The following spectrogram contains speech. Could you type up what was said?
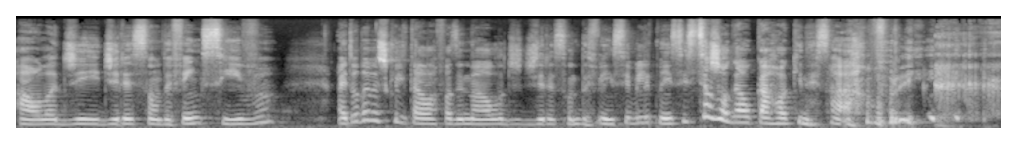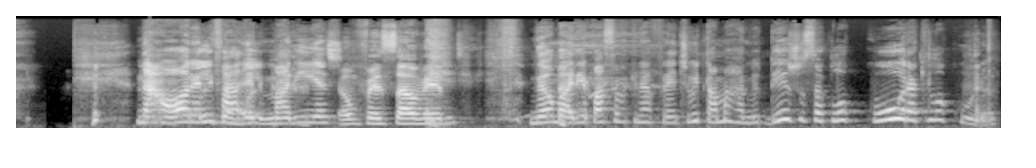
aula de direção defensiva. Aí toda vez que ele tá lá fazendo aula de direção defensiva, ele pensa, e se eu jogar o carro aqui nessa árvore? Na hora ele fala, ele, Maria, É um pensamento. não, Maria passa aqui na frente. Ui, tá amarrado. Meu Deus do céu, que loucura, que loucura.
